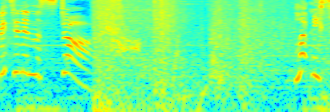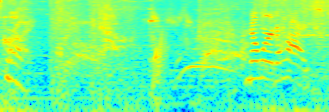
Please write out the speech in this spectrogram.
Written in the stars. Let me scry. Nowhere to hide.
